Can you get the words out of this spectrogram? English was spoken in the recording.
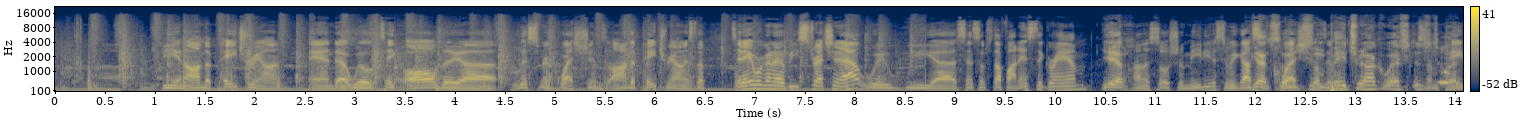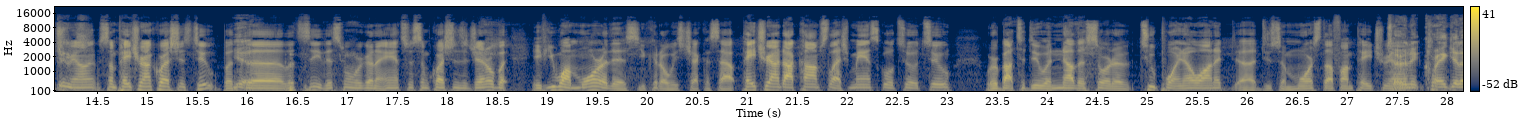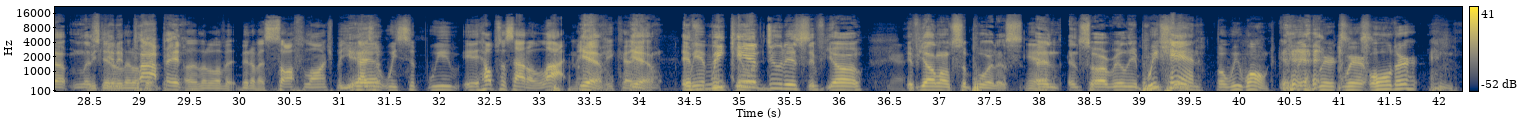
being on the Patreon, and uh, we'll take all the uh, listener questions on the Patreon and stuff. Today we're gonna be stretching it out. We we uh, sent some stuff on Instagram, Yeah. on the social media, so we got, We got some, some, questions, some Patreon questions. some too, Patreon, some Patreon questions too. But Yeah. uh, let's see, this one we're gonna answer some questions in general. But if you want more of this, you could always check us out. Patreon.com/slash Manschool202. We're about to do another sort of 2.0 on it. Uh, do some more stuff on Patreon. Turn it, crank it up, and let's get a it popping. bit, a little bit, bit of a soft launch, but you Yeah. guys, we we it helps us out a lot, man. yeah, because yeah. If we we, can't doing- do this if y'all if y'all don't support us, Yeah. and and so I really appreciate. we can, but we won't. we- we're we're older and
